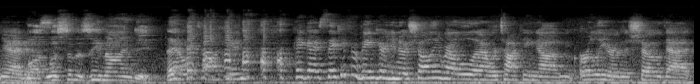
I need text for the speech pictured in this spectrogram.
Yeah, it but is. listen to Z90. Now we're talking. Hey guys, thank you for being here. You know, Shali Raul and I were talking um, earlier in the show that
